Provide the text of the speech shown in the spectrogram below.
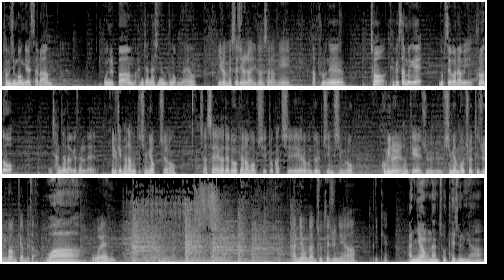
점심 번개할 사람 오늘 밤 한잔 하시는 분 없나요? 이런 메시지를 날리던 사람이 앞으로는 저 태백산맥의 높새바람이 불어도 잔잔하게 살래 이렇게 변하면 또 재미없죠. 자, 새해가 돼도 변함없이 똑같이 여러분들 진심으로 고민을 함께 해줄 심연보 조태준과 함께 합니다. 와. 왜? 안녕, 난 조태준이야. 이렇게. 안녕. 난 조태준이야.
